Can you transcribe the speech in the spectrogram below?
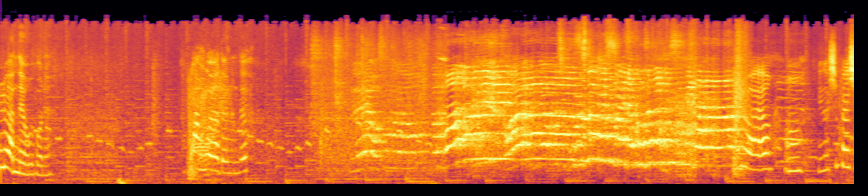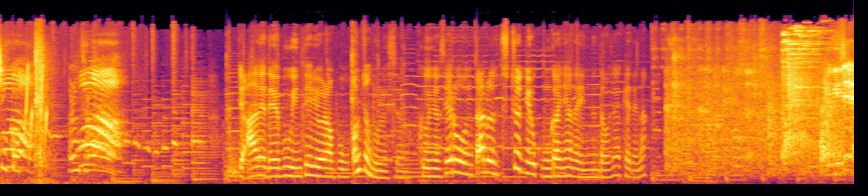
빨리 왔네요 이번에. 빵거야 되는데. 빨리 와요. 어, 이거 신발 신고. 얼른 들어와요. 이제 안에 내부 인테리어랑 보고 깜짝 놀랐어요. 그 그냥 새로운 다른 스튜디오 공간이 하나 있는다고 생각해야 되나? 여기지?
